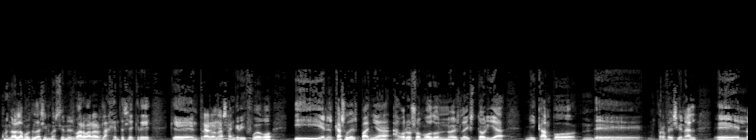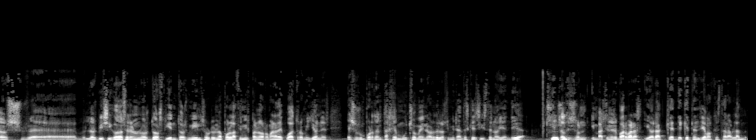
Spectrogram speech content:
Cuando hablamos de las invasiones bárbaras, la gente se cree que entraron a sangre y fuego y en el caso de España, a grosso modo, no es la historia mi campo de profesional, eh, los, eh, los visigodos eran unos 200.000 sobre una población hispano-romana de 4 millones. Eso es un porcentaje mucho menor de los inmigrantes que existen hoy en día. Entonces son invasiones bárbaras y ahora, ¿de qué tendríamos que estar hablando?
